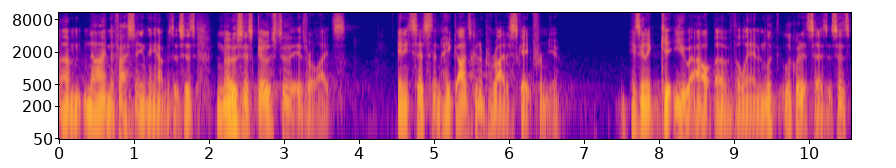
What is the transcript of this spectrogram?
um, 9, the fascinating thing happens. It says, Moses goes to the Israelites and he says to them, Hey, God's going to provide escape from you. He's going to get you out of the land. And look, look what it says. It says,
